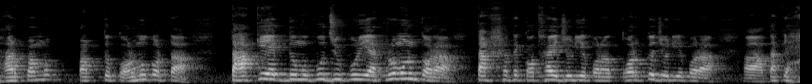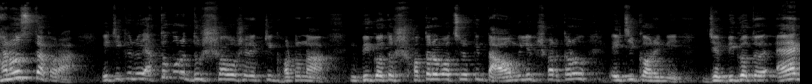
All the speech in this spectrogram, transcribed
ভারপ্রাপ্ত কর্মকর্তা তাকে একদম উপজুপুরি আক্রমণ করা, তার সাথে কথায় জড়িয়ে পড়া, তর্কে জড়িয়ে পড়া তাকে হেনস্থা করা, এটি কিন্তু এত বড় দুঃসাহসের একটি ঘটনা। বিগত সতেরো বছর কিন্তু আওয়ামী লীগ সরকারও এটি করেনি। যে বিগত এক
